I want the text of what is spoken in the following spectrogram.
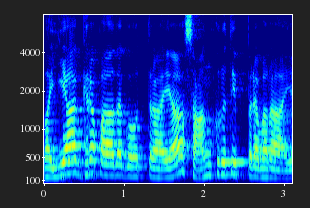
వయ్యాఘ్రపాదగోత్రాయ సాంకృతి ప్రవరాయ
